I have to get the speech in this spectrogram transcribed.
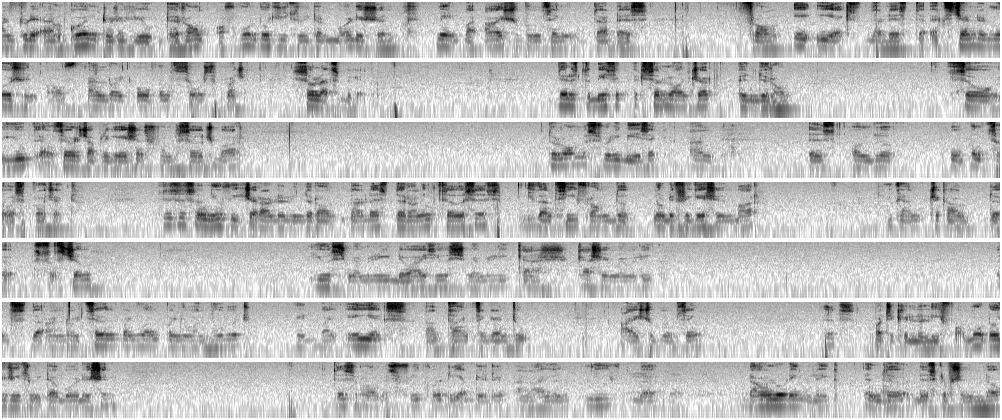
and today I am going to review the ROM of Moto G3 Turbo Edition made by I Shubham Singh that is from AEX that is the extended version of Android open source project. So let's begin. There is the basic pixel launcher in the ROM. So you can search applications from the search bar. The ROM is very basic and is on the open source project. This is a new feature added in the ROM that the running services you can see from the notification bar. You can check out the system, used memory, device used memory, cache, cache memory. It's the Android 7.1.1 Nougat made by AEX and thanks again to I Shubham Singh. It's particularly for Moto G3 Turbo Edition. This ROM is frequently updated and I will leave the downloading link in the description below.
